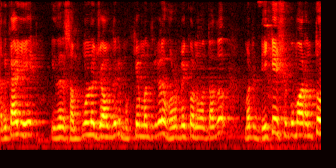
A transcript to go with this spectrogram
ಅದಕ್ಕಾಗಿ ಇದರ ಸಂಪೂರ್ಣ ಜವಾಬ್ದಾರಿ ಮುಖ್ಯಮಂತ್ರಿಗಳೇ ಹೊರಬೇಕು ಅನ್ನುವಂಥದ್ದು. ಮತ್ತು ಡಿ ಕೆ ಶಿವಕುಮಾರ್ ಅಂತೂ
